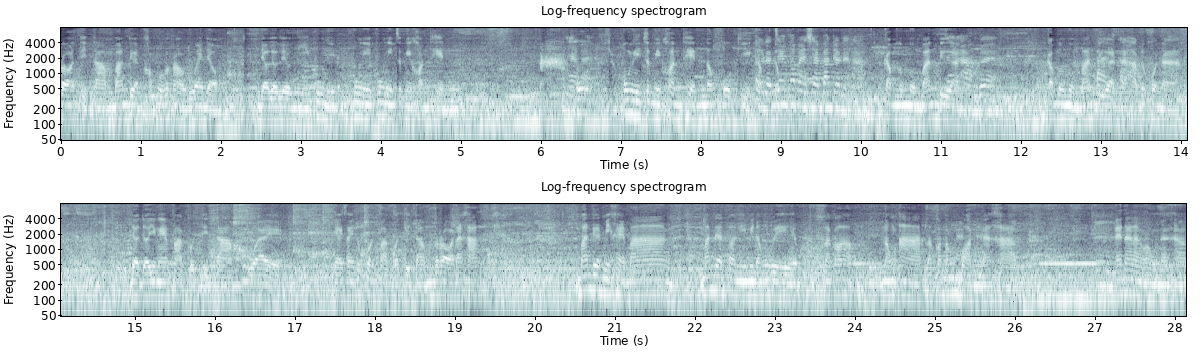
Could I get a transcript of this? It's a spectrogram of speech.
รอติดตามบ้านเดือนของพวกเราด้วยเดี๋ยว เดี๋ยวเร็วๆนี้พรุ่งนี้พรุ่งนี้พรุ่งนี้จะมีคอนเทนต์เนี่ยแหละ พรุ่งนี้จะมีคอนเทนต์น้องโกกีเอกับอเดี๋ยวแจ้งเข้าไปในแชทบ้านเดือนหน่อยนะกับหนุ่มๆบ้านเดืแจ้องน อามด้วย กับหนุ่มๆบ้านเดือนนะครับ ทุกคนนะเดี๋ยวเดี๋ยวยังไงฝากกดติดตามด้วย อยากจะให้ทุกคนฝากกดติดตามรอนะคะ บ้านเดือนมีใครบ้าง บ้านเดือนตอนนี้มีน้องเวฟแล้วก็น้องอาร์ตแล้วก็น้องบอลนะครับไอ้น่ารักของนะครับ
